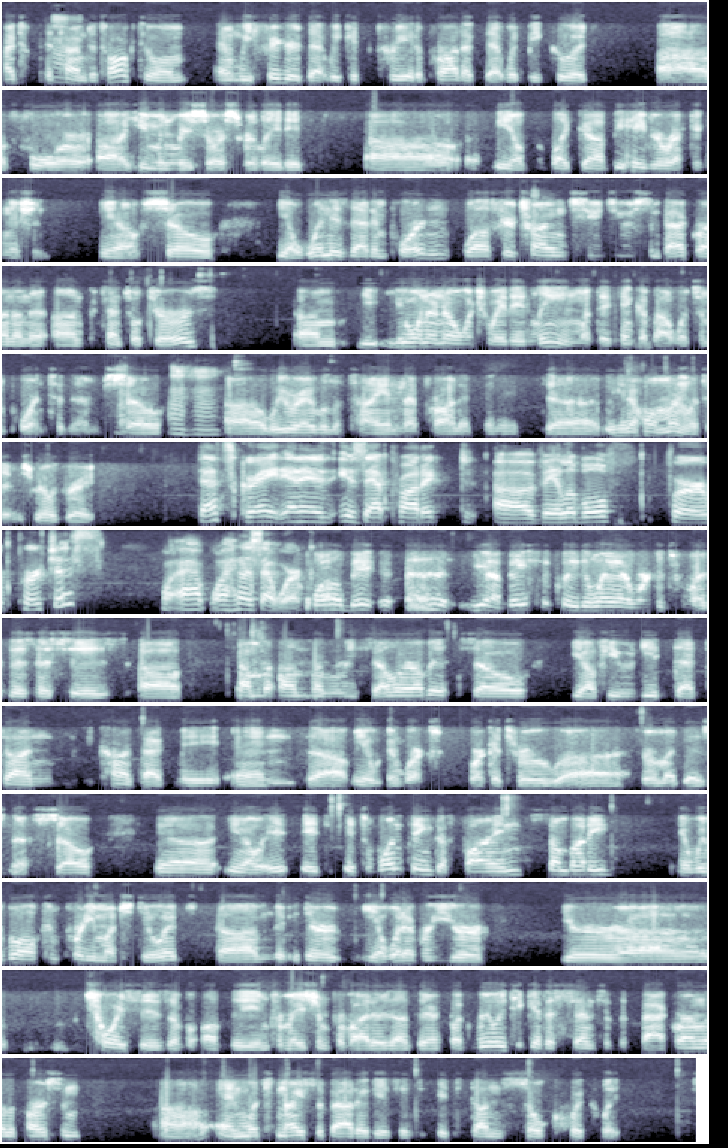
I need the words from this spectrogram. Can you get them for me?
I took the Hmm. time to talk to him, and we figured that we could create a product that would be good uh, for uh, human resource related, uh, you know, like uh, behavior recognition. You know, so you know, when is that important? Well, if you're trying to do some background on the, on potential jurors, um, you, you want to know which way they lean, what they think about, what's important to them. So Mm-hmm. uh, we were able to tie in that product, and it uh, we hit a home run with it. It was really great. That's great. And is, that product uh, available for purchase? How, how does that work? Well, ba- yeah, basically the way I work it through my business is uh, I'm, I'm a reseller of it. So, you know, if you need that done, contact me and, uh, you know, we can work, work it through, uh, through my business. So, uh, you know, it, it, it's one thing to find somebody and we all can pretty much do it. Um, they're, you know, whatever your, your, uh, choices of, of the information providers out there, but really to get a sense of the background of the person. Uh, and what's nice about it is it, it's done so quickly.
